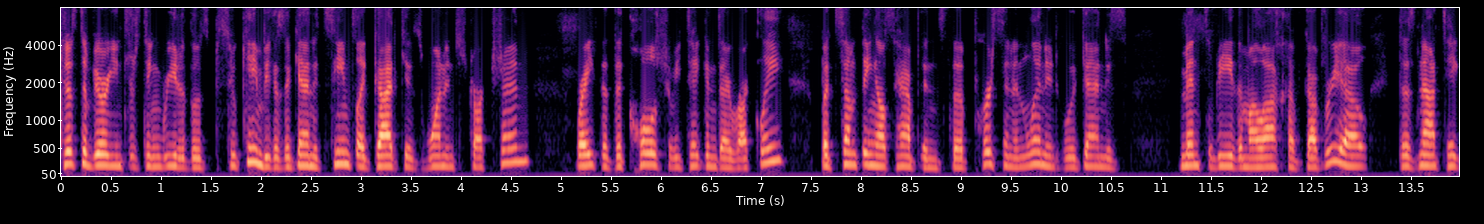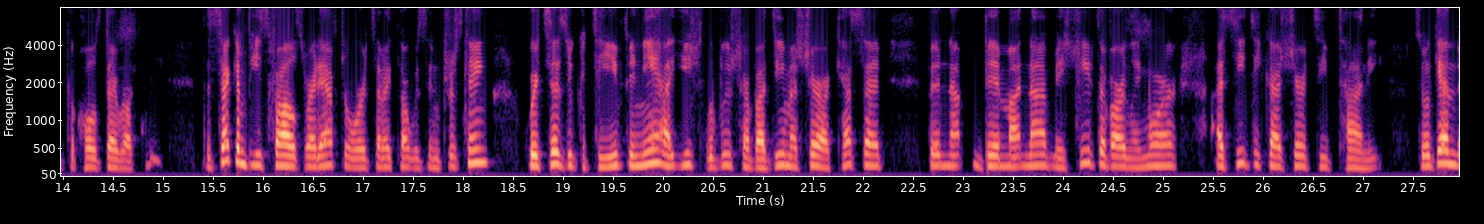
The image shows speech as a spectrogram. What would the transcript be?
just a very interesting read of those psukim because again, it seems like God gives one instruction, right, that the coal should be taken directly, but something else happens. The person in linen, who again is meant to be the malach of Gabriel, does not take the coals directly. The second piece follows right afterwards that I thought was interesting, where it says "Ukativ ish levush habadim asher So again,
